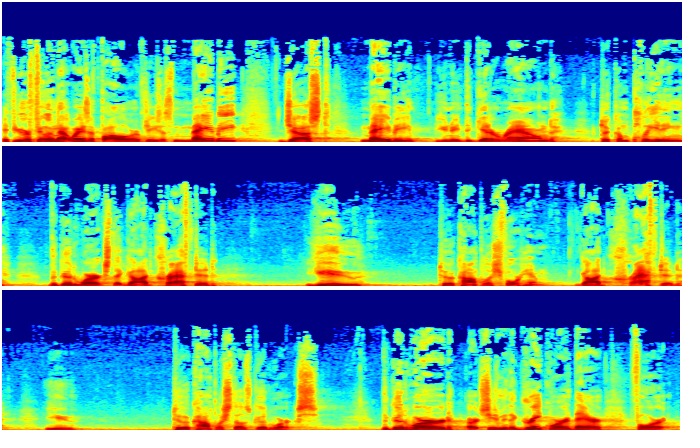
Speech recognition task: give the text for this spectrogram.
if you are feeling that way as a follower of Jesus, maybe, just maybe, you need to get around to completing the good works that God crafted you to accomplish for Him. God crafted you to accomplish those good works. The good word, or excuse me, the Greek word there for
